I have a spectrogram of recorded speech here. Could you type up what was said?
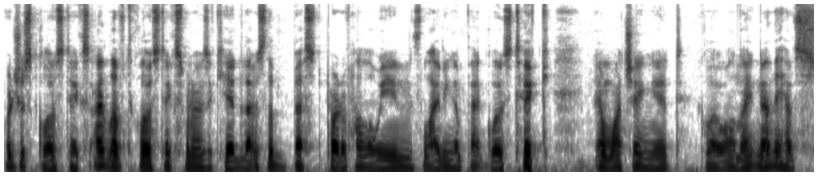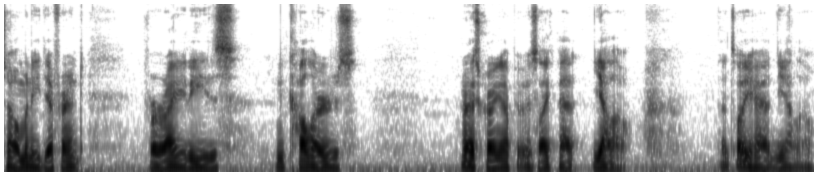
Or just glow sticks. I loved glow sticks when I was a kid. That was the best part of Halloween, is lighting up that glow stick and watching it glow all night. Now they have so many different varieties and colors. When I was growing up, it was like that yellow. That's all you had, yellow.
